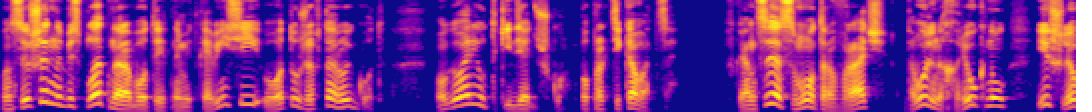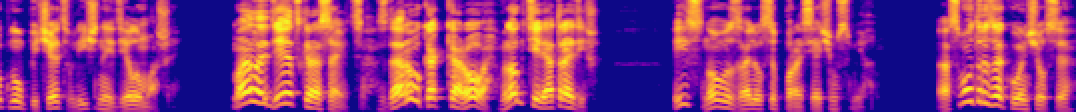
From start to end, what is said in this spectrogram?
Он совершенно бесплатно работает на медкомиссии вот уже второй год. Уговорил-таки дядюшку попрактиковаться. В конце осмотра врач довольно хрюкнул и шлепнул печать в личное дело Маши. «Молодец, красавица! Здорово, как корова! Много телят родишь!» И снова залился поросячим смехом. Осмотр закончился,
